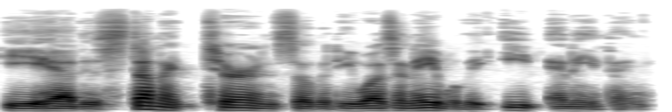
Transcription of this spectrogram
He had his stomach turned so that he wasn't able to eat anything,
